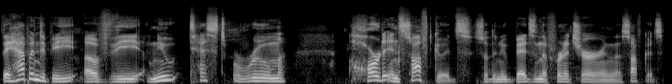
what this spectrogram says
they happen to be of the new test room hard and soft goods, so the new beds and the furniture and the soft goods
